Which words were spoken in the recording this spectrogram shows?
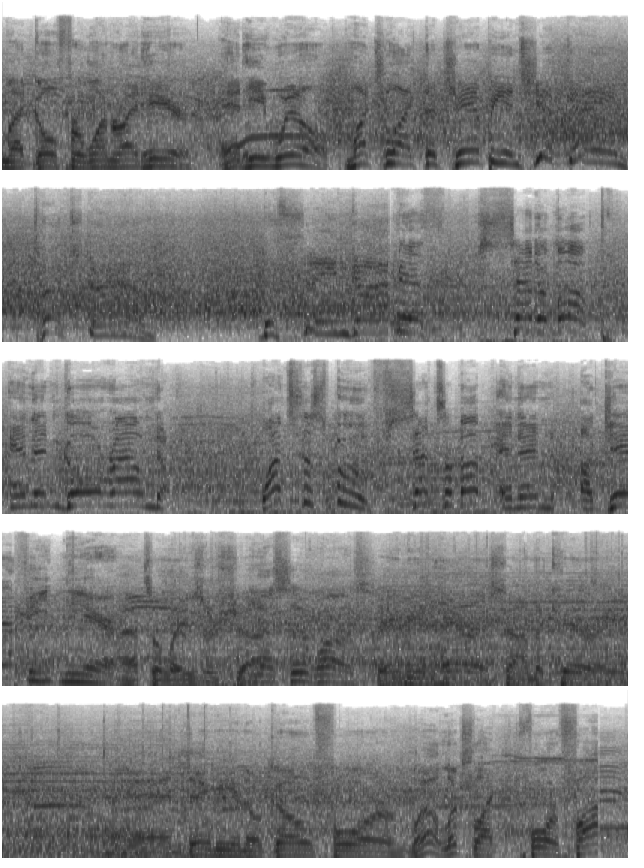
might go for one right here. And he will. Much like the championship game. Touchdown. The same guy. Smith set him up and then go around him. Watch this move. Sets him up and then again feet in the air. That's a laser shot. Yes, it was. Damien Harris on the carry. And Damien will go for, well, it looks like four or five.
